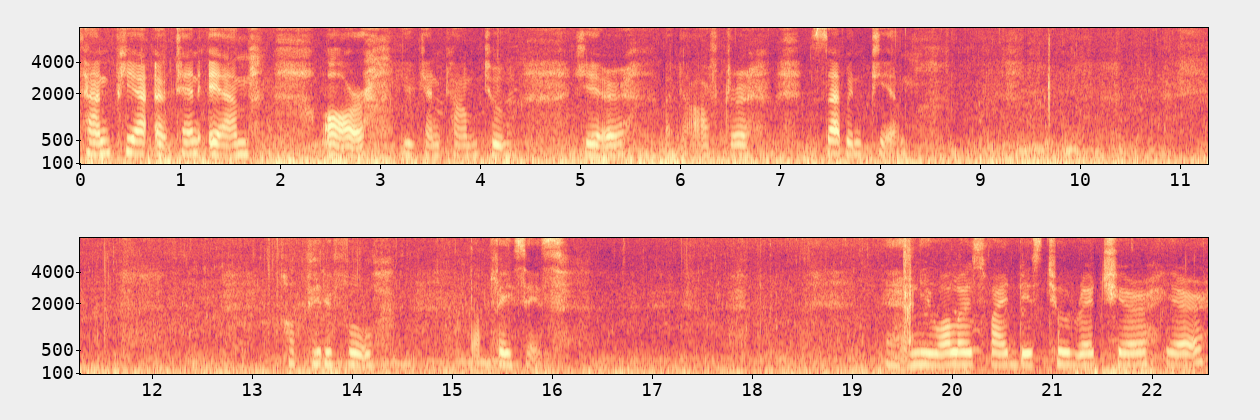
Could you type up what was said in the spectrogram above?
10 p.m uh, 10 a.m or you can come to here like after 7 p.m how beautiful the place is and you always find these two red chair here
